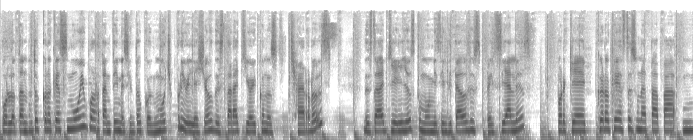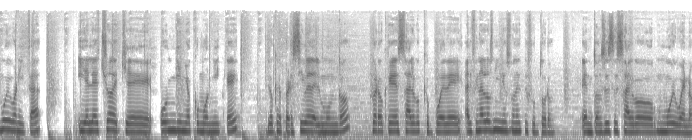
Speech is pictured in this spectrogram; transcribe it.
Por lo tanto, creo que es muy importante y me siento con mucho privilegio de estar aquí hoy con los charros, de estar aquí ellos como mis invitados especiales, porque creo que esta es una etapa muy bonita y el hecho de que un niño comunique lo que percibe del mundo, creo que es algo que puede, al final los niños son el futuro, entonces es algo muy bueno.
